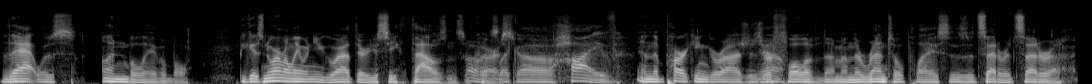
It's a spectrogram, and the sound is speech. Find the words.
That was unbelievable. Because normally when you go out there, you see thousands of Oh, cars it's like a hive. and the parking garages are full of them, and the rental places, et cetera, et cetera.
